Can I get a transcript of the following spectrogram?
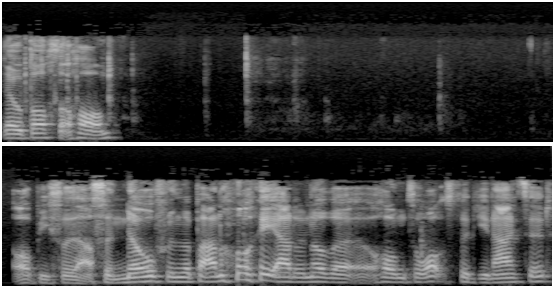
They were both at home. Obviously, that's a no from the panel. he had another at home to Oxford United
